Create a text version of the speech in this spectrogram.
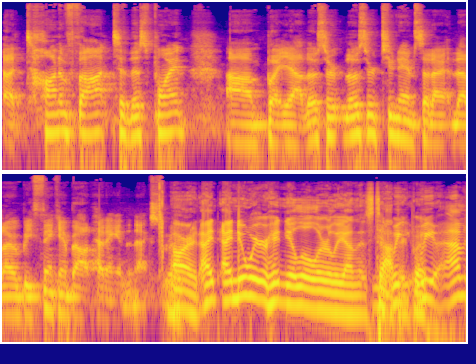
a ton of thought to this point. Um, but yeah, those are those are two names that I that I would be thinking about heading into next week. All right, I, I knew we were hitting you a little early on this topic. Yeah, we, we, I'm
